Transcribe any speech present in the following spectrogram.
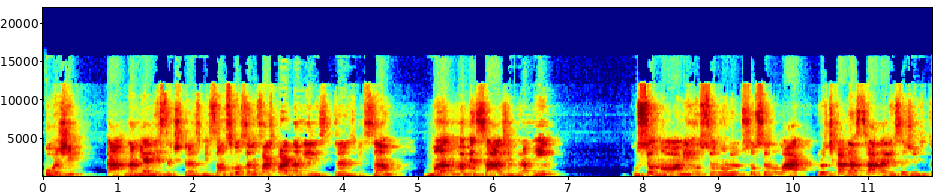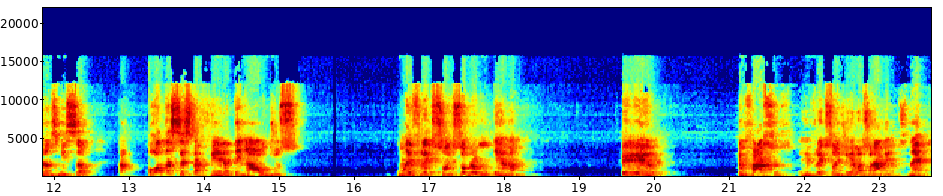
hoje, tá? Na minha lista de transmissão. Se você não faz parte da minha lista de transmissão, manda uma mensagem para mim, o seu nome e o seu número do seu celular, para eu te cadastrar na lista de transmissão. Tá? Toda sexta-feira tem áudios com reflexões sobre algum tema. Eu, eu faço reflexões de relacionamentos, né?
